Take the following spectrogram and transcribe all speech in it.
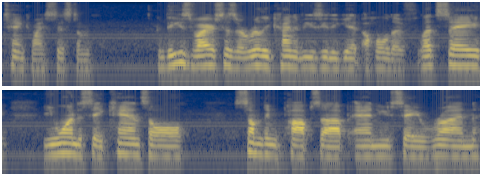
tank my system. These viruses are really kind of easy to get a hold of. Let's say you want to say cancel, something pops up and you say run,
